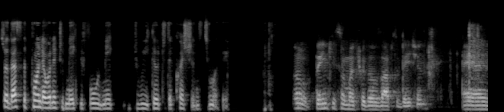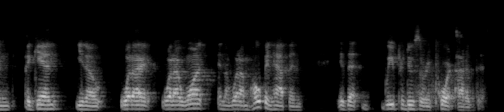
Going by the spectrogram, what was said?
So that's the point I wanted to make before we make we go to the questions, Timothy. Oh, thank you so much for those observations. And again, you know, what I what I want and what I'm hoping happens is that we produce a report out of this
